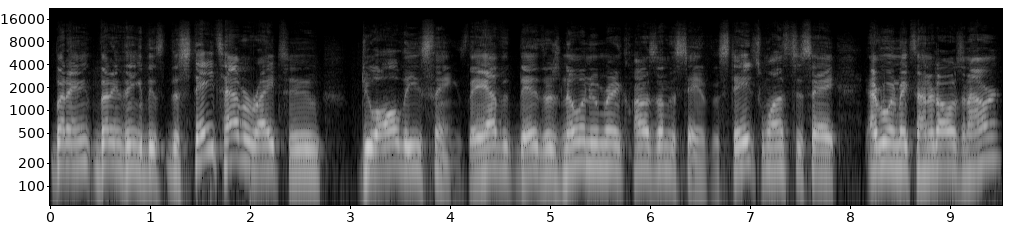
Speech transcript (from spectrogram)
but I but I think this, the states have a right to do all these things. They have they, there's no enumerated clause on the state. If the state wants to say everyone makes hundred dollars an hour,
